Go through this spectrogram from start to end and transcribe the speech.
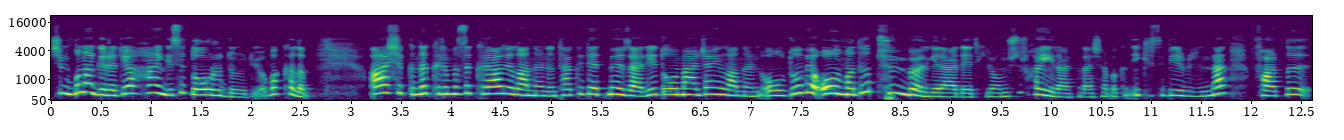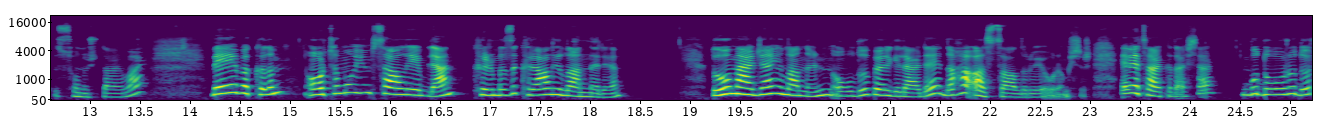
Şimdi buna göre diyor hangisi doğrudur diyor. Bakalım. A şıkkında kırmızı kral yılanlarının taklit etme özelliği doğu mercan yılanlarının olduğu ve olmadığı tüm bölgelerde etkili olmuştur. Hayır arkadaşlar bakın ikisi birbirinden farklı sonuçlar var. B'ye bakalım. Ortama uyum sağlayabilen kırmızı kral yılanları Doğu mercan yılanlarının olduğu bölgelerde daha az saldırıya uğramıştır. Evet arkadaşlar bu doğrudur.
